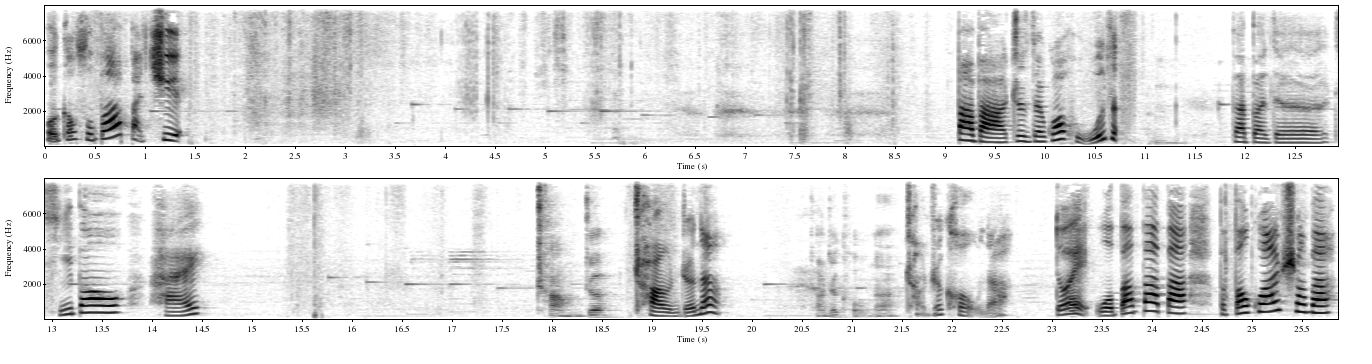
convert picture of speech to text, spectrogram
我告诉爸爸去。”爸爸正在刮胡子，爸爸的提包还敞着，敞着呢，敞着口呢，敞着口呢。对，我帮爸爸把包关上吧。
